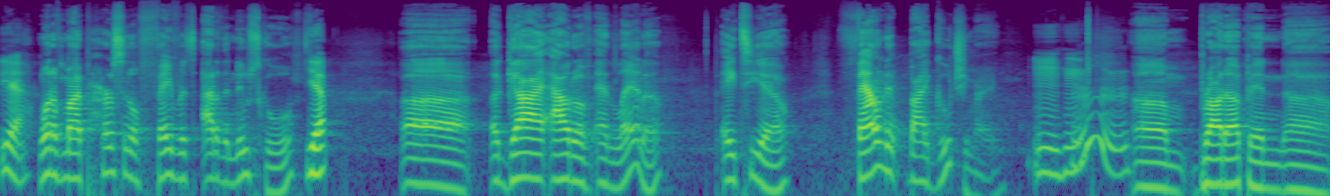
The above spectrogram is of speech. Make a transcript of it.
yeah. One of my personal favorites out of the new school. Yep. Uh, a guy out of Atlanta, ATL, founded by Gucci Mane. Mm-hmm. Um, brought up and uh,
